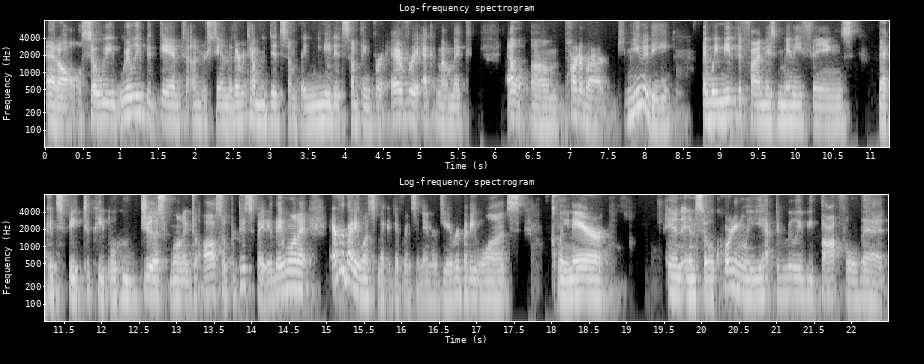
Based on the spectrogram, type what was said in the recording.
at all so we really began to understand that every time we did something we needed something for every economic um, part of our community. And we needed to find as many things that could speak to people who just wanted to also participate. They want to, everybody wants to make a difference in energy. Everybody wants clean air. And, and so accordingly, you have to really be thoughtful that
